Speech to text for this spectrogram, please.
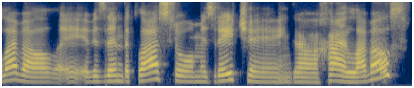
level eh, within the classroom is reaching uh, high levels,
